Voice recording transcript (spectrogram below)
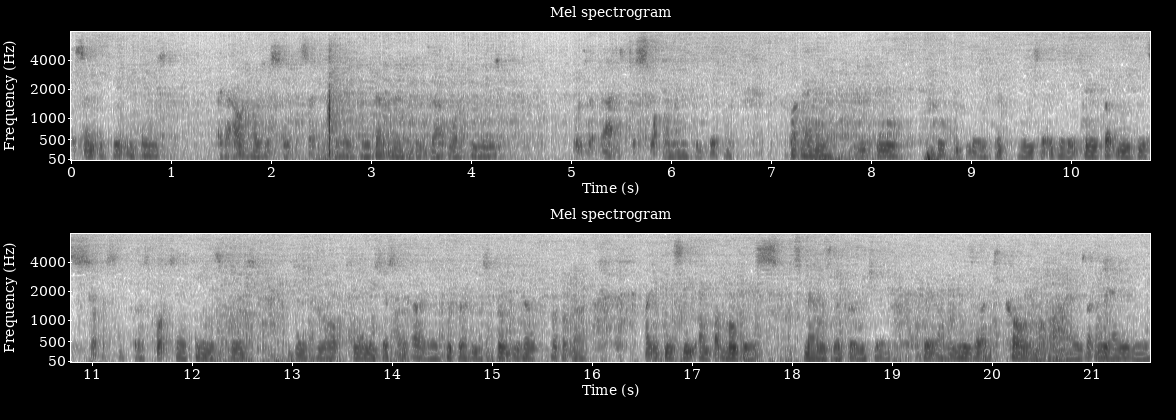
disintegrating things. Like I'll, I'll just say disintegrating. I don't remember the exact word to use. But that's just slipping my mind completely. But um, you can go to the big police it because it's very but you just sort of see for a spot second in his face. He just then he's just like, oh yeah, being screwed, you know, blah blah blah. But you can see, and but Mobius smells the bullshit. He's like calling a. He's like, yeah, you know.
